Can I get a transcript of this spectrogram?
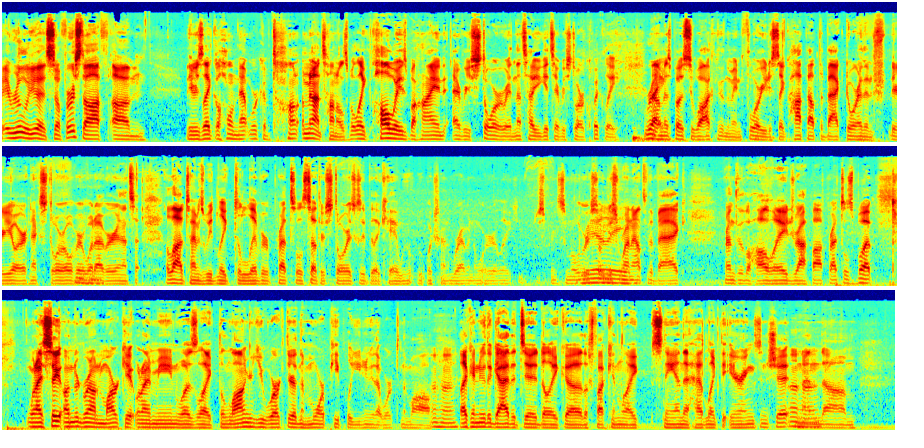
It really is. So first off, um, there's like a whole network of tun- I mean not tunnels, but like hallways behind every store, and that's how you get to every store quickly. Right. Um, as opposed to walking through the main floor, you just like hop out the back door, and then f- there you are next door over, Mm-hmm. whatever. And that's a lot of times we'd like deliver pretzels to other stores because they'd be like, "Hey, we, we're trying to grab an order. Like, you just bring some over." So we just run out to the back, run through the hallway, drop off pretzels. But when I say underground market, what I mean was like the longer you worked there, the more people you knew that worked in the mall. Uh-huh. Like I knew the guy that did like uh, the fucking like stand that had like the earrings and shit, Uh-huh. and um,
